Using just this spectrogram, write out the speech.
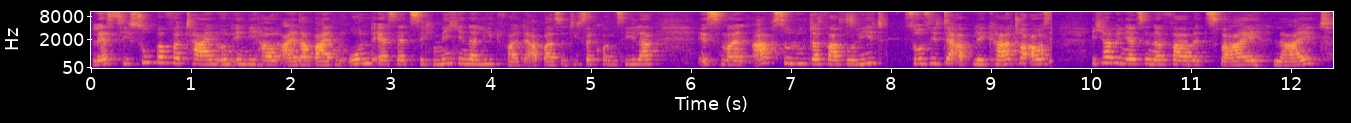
lässt sich super verteilen und in die Haut einarbeiten und er setzt sich nicht in der Lidfalte ab. Also dieser Concealer ist mein absoluter Favorit. So sieht der Applikator aus. Ich habe ihn jetzt in der Farbe 2 Light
